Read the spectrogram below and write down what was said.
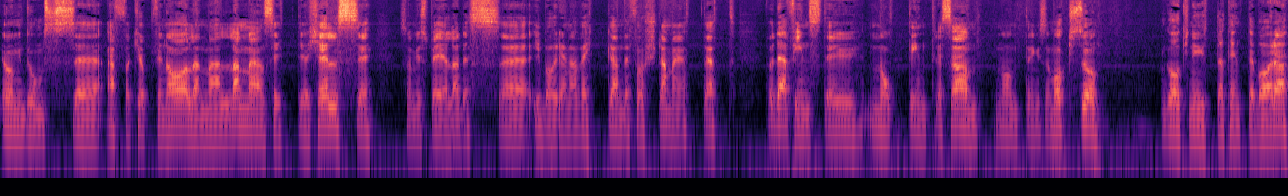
ungdoms eh, fa Cup-finalen mellan Man City och Chelsea som ju spelades eh, i början av veckan, det första mötet. För där finns det ju något intressant, någonting som också går att knyta till inte bara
